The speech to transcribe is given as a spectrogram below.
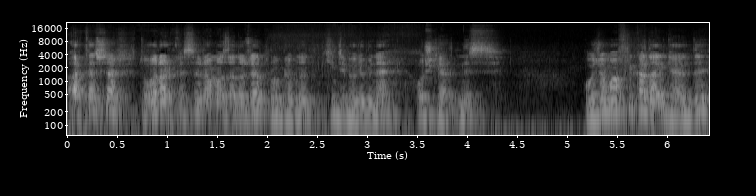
Arkadaşlar Duvar Arkası Ramazan Özel programının ikinci bölümüne hoş geldiniz. Hocam Afrika'dan geldi.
